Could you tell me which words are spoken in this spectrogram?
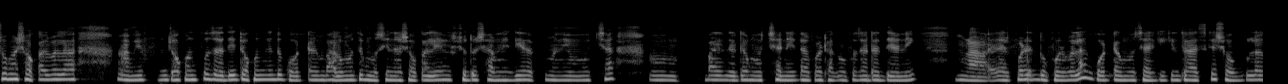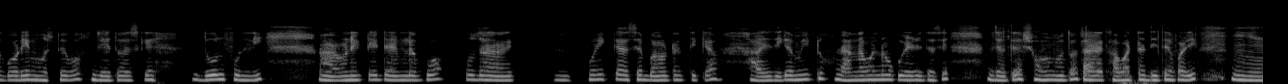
সময় সকালবেলা আমি যখন পূজা দিই, তখন কিন্তু ঘরটা আমি ভালো মতো মুছি না। সকালে শুধু সামনে দিয়ে মানে মুছা বারান্দাটা মুছা নিই, তারপর ঠাকুর পূজাটা দিয়ে নিই। আর এরপরে দুপুরবেলা ঘরটা মুছে আর কি। কিন্তু আজকে সবগুলা ঘরেই মুছতে হব। যেহেতু আজকে দোল পূর্ণি, আর অনেকটাই টাইম লাগবো। পূজার পরীক্ষা আছে বারোটার দিকে। আর এদিকে আমি একটু রান্না বান্নাও করে নিতেছি, যাতে সময় মতো তার খাবারটা দিতে পারি। উম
